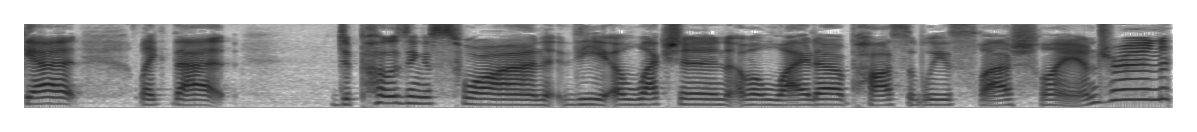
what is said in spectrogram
get like that deposing a Siuan, the election of Elaida, possibly slash Liandrin,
